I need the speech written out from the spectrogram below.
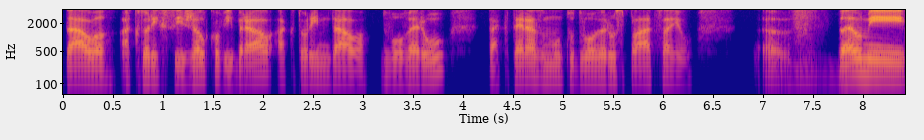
dal a ktorých si Želko vybral a ktorým dal dôveru, tak teraz mu tú dôveru splácajú. Veľmi e,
